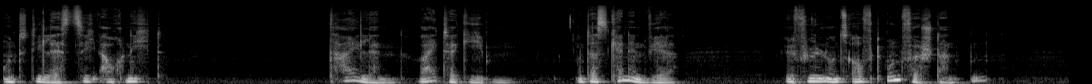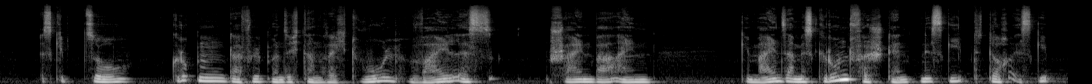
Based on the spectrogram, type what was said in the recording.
Und die lässt sich auch nicht teilen, weitergeben. Und das kennen wir. Wir fühlen uns oft unverstanden. Es gibt so Gruppen, da fühlt man sich dann recht wohl, weil es scheinbar ein gemeinsames Grundverständnis gibt, doch es gibt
